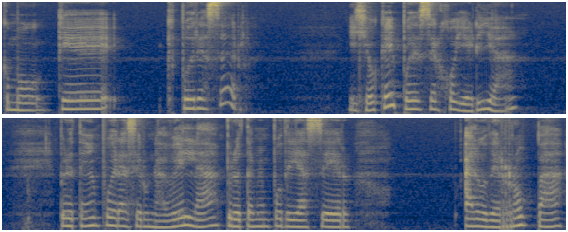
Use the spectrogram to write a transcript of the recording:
Como, ¿qué, qué podría hacer? Y dije, ok, puede ser joyería, pero también podría ser una vela, pero también podría ser algo de ropa,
